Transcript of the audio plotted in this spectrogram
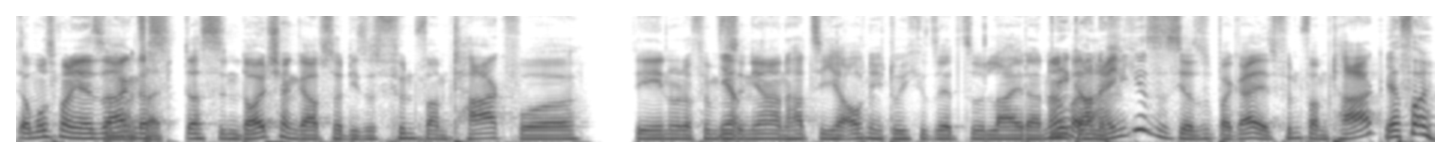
Da muss man ja sagen, dass, dass in Deutschland gab es doch dieses 5 am Tag vor 10 oder 15 Jahren. Hat sich ja auch nicht durchgesetzt, so leider. Ne? Nee, Weil eigentlich ist es ja super geil. 5 am Tag Ja, voll.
